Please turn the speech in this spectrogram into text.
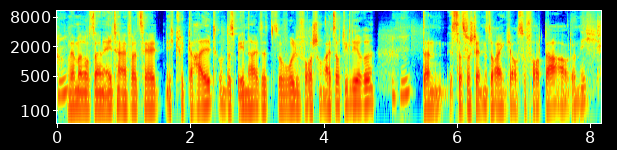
Mhm. Und wenn man auch seinen Eltern einfach erzählt, ich krieg Gehalt und das beinhaltet sowohl die Forschung als auch die Lehre, mhm. dann ist das Verständnis doch eigentlich auch sofort da, oder nicht?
